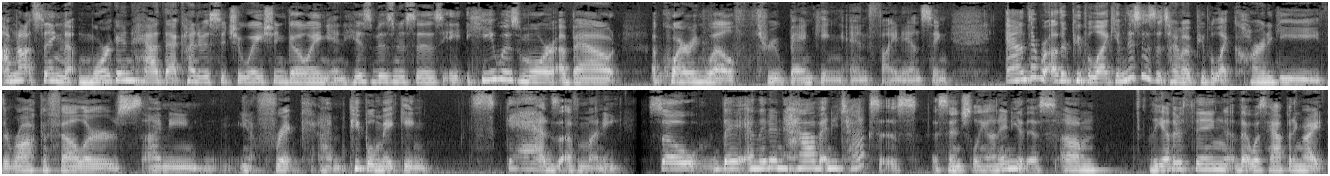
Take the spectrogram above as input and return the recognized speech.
I'm not saying that Morgan had that kind of a situation going in his businesses. He was more about acquiring wealth through banking and financing. And there were other people like him. This is the time of people like Carnegie, the Rockefellers, I mean, you know, Frick, um, people making scads of money. So they, and they didn't have any taxes essentially on any of this. Um, the other thing that was happening right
